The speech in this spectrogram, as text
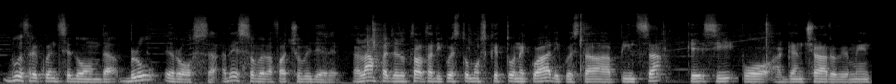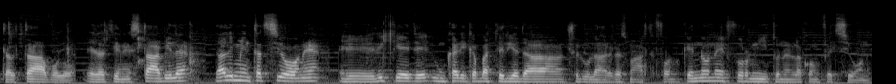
due frequenze d'onda, blu e rossa, adesso ve la faccio vedere. La lampada è dotata di questo moschettone qua, di questa pinza che si può agganciare ovviamente al tavolo e la tiene stabile. L'alimentazione eh, richiede un caricabatterie da cellulare, da smartphone, che non è fornito nella confezione.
